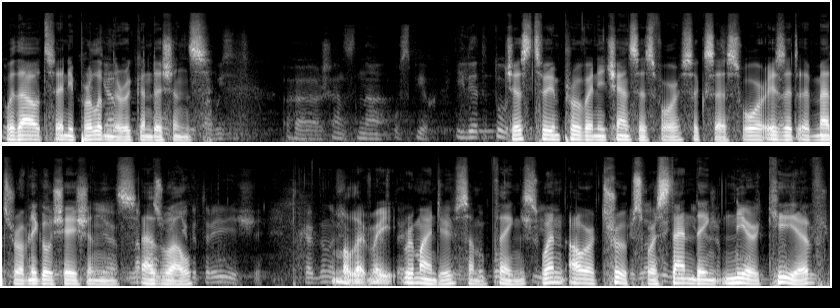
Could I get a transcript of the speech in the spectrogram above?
without any preliminary conditions, just to improve any chances for success? Or is it a matter of negotiations as well? Well, let me remind you some things. When our troops were standing near Kiev,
